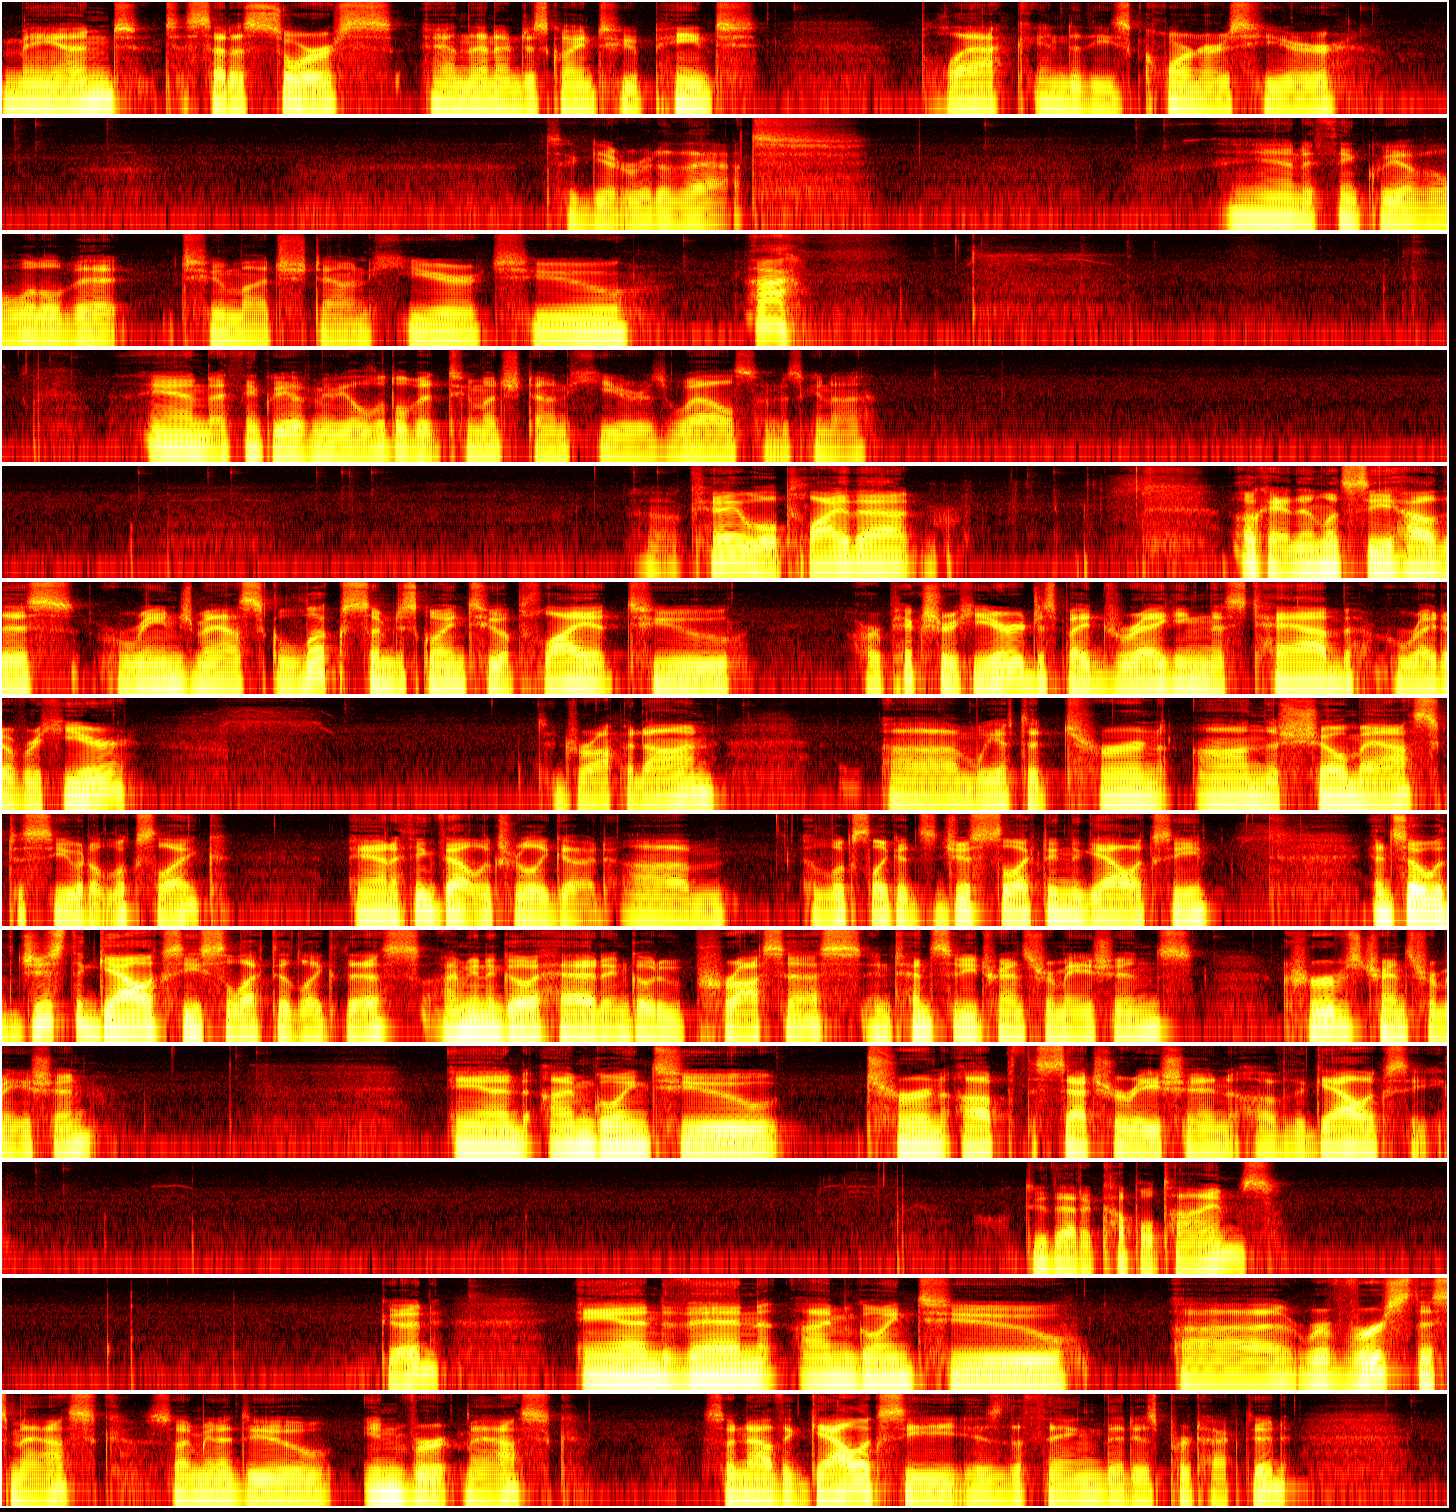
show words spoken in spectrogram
command to set a source, and then I'm just going to paint black into these corners here to get rid of that. And I think we have a little bit too much down here too. Ah! And I think we have maybe a little bit too much down here as well, so I'm just going Okay, we'll apply that. Okay, and then let's see how this range mask looks. So I'm just going to apply it to our picture here just by dragging this tab right over here to drop it on. Um, we have to turn on the show mask to see what it looks like. And I think that looks really good. Um, it looks like it's just selecting the galaxy. And so with just the galaxy selected like this, I'm going to go ahead and go to Process, Intensity Transformations, curves transformation. And I'm going to turn up the saturation of the galaxy. I'll do that a couple times. Good. And then I'm going to uh, reverse this mask. So I'm going to do invert mask. So now the galaxy is the thing that is protected.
